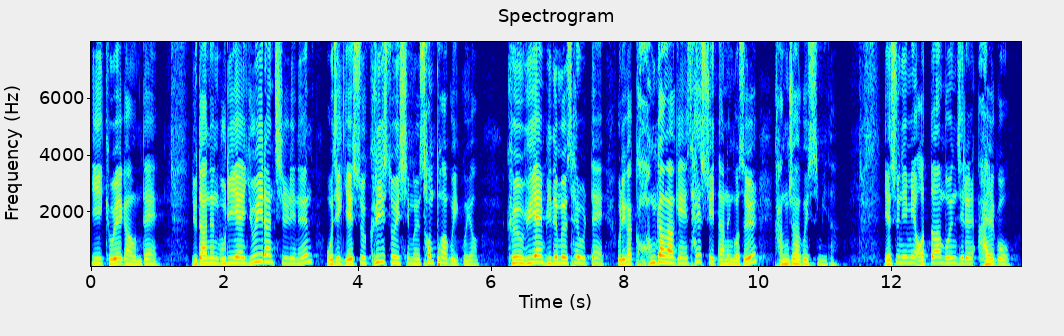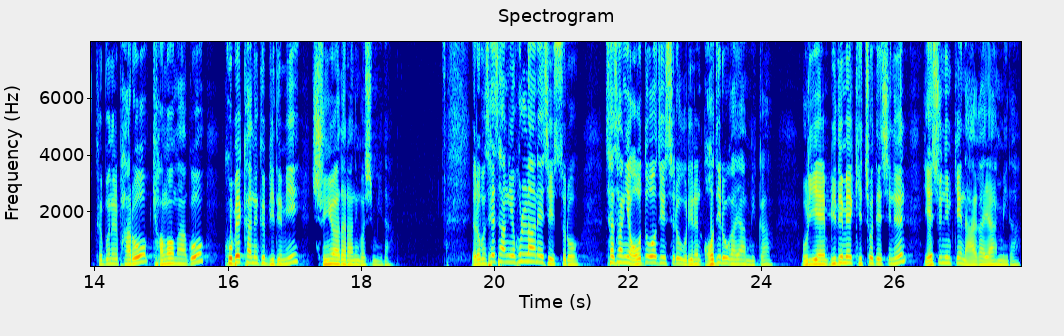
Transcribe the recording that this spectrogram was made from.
이 교회 가운데 유다는 우리의 유일한 진리는 오직 예수 그리스도이심을 선포하고 있고요. 그 위에 믿음을 세울 때 우리가 건강하게 살 수 있다는 것을 강조하고 있습니다. 예수님이 어떠한 분인지를 알고 그분을 바로 경험하고 고백하는 그 믿음이 중요하다라는 것입니다. 여러분 세상이 혼란해질수록 세상이 어두워질수록 우리는 어디로 가야 합니까? 우리의 믿음의 기초 되시는 예수님께 나아가야 합니다.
